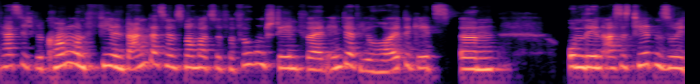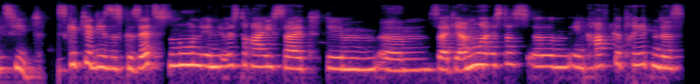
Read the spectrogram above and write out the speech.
Herzlich willkommen und vielen Dank, dass Sie uns nochmal zur Verfügung stehen für ein Interview. Heute geht es ähm, um den assistierten Suizid. Es gibt ja dieses Gesetz nun in Österreich seit dem ähm, seit Januar ist das ähm, in Kraft getreten, das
